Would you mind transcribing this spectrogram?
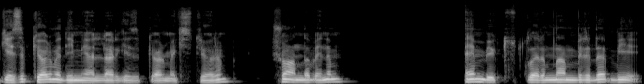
gezip görmediğim yerler gezip görmek istiyorum. Şu anda benim en büyük tutkularımdan biri de bir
